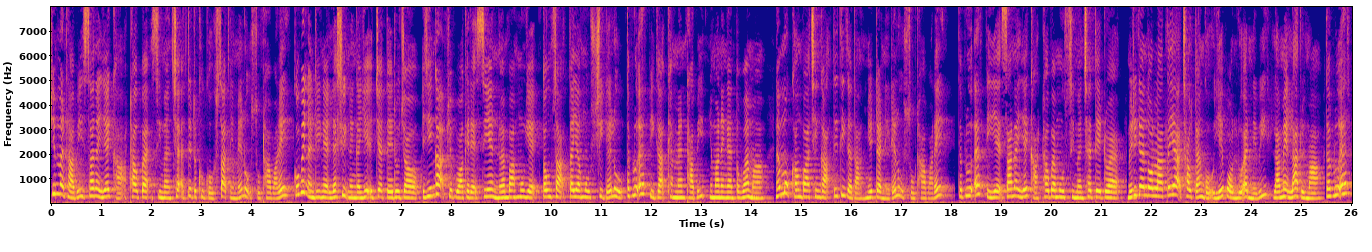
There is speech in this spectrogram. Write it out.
ပြစ်မှတ်ထားပြီးစားနပ်ရိက္ခာအထောက်ပံ့အစီမံချက်အသစ်တစ်ခုကိုစတင်မယ်လို့ဆိုထားပါတယ်။ COVID-19 နဲ့လက်ရှိနိုင်ငံရေးအကြက်တဲတို့ကြောင့်အရင်ကဖြစ်ပွားခဲ့တဲ့စီးရဲနွမ်းပါမှုရဲ့သုံးဆတက်ရောက်မှုရှိတယ်လို့ WFP ကခန့်မှန်းထားပြီးမြန်မာနိုင်ငံတဝက်မှာငတ်မွတ်ခေါင်းပါခြင်းကတိတိတတ်တာမြင့်တက်နေတယ်လို့ဆိုထားပါတယ်။ WFP ရဲ့စားနပ်ရိက္ခာထောက်ပံ့မှုစီမံချက်တဲ့အတွက်အမေရိကန်ဒေါ်လာ106တန်းကိုအရေးပေါ်လိုအပ်နေပြီးလာမယ့်လတွေမှာ WFP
